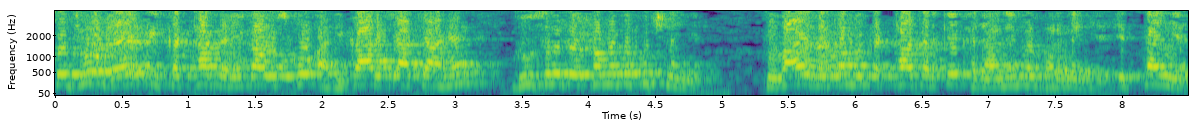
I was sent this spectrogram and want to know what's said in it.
तो जो वैट इकट्ठा करेगा, उसको अधिकार क्या क्या है? दूसरे देशों में तो कुछ नहीं है। सिवाय रकम इकट्ठा करके खजाने में भरने के, इतना ही है।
